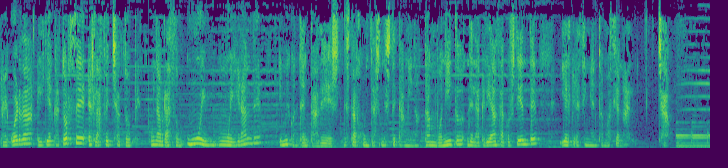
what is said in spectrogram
Recuerda, el día 14 es la fecha tope. Un abrazo muy, muy grande y muy contenta de, estar juntas en este camino tan bonito de la crianza consciente y el crecimiento emocional. Chao.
